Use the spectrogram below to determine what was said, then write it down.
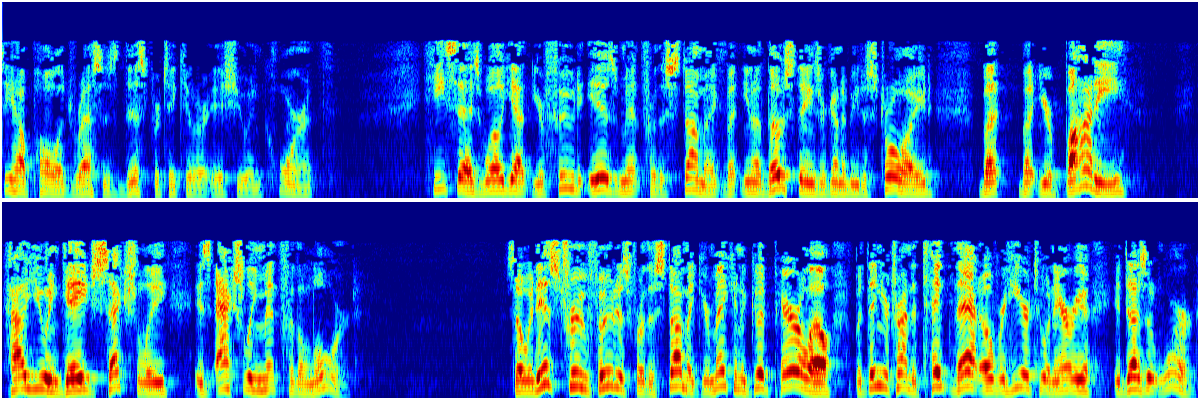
see how Paul addresses this particular issue in Corinth. He says, well, yeah, your food is meant for the stomach, but you know, those things are going to be destroyed, but, but your body how you engage sexually is actually meant for the Lord. So it is true food is for the stomach. You're making a good parallel, but then you're trying to take that over here to an area it doesn't work.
